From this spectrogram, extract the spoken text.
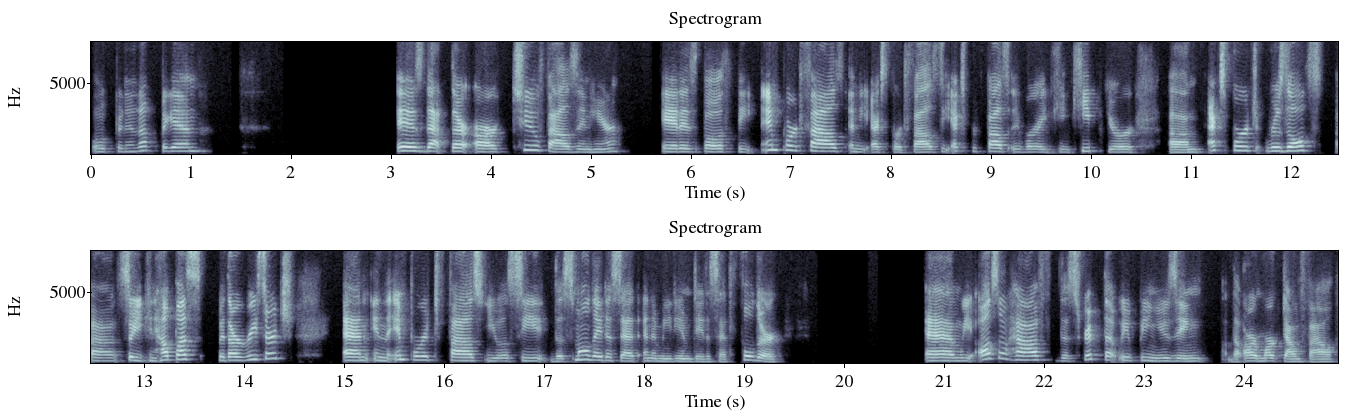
Open it up again. Is that there are two files in here. It is both the import files and the export files. The export files is where you can keep your um, export results uh, so you can help us with our research. And in the import files, you will see the small data set and a medium data set folder. And we also have the script that we've been using, the R markdown file,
